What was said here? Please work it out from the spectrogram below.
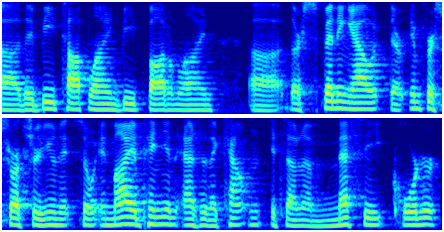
Uh, they beat top line, beat bottom line. Uh, they're spinning out their infrastructure unit. So, in my opinion, as an accountant, it's on a messy quarter.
